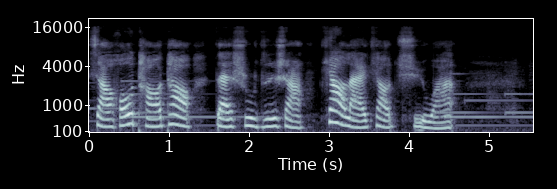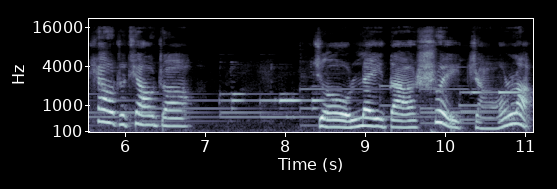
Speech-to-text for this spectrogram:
小猴淘淘在树枝上跳来跳去玩，跳着跳着就累得睡着了。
